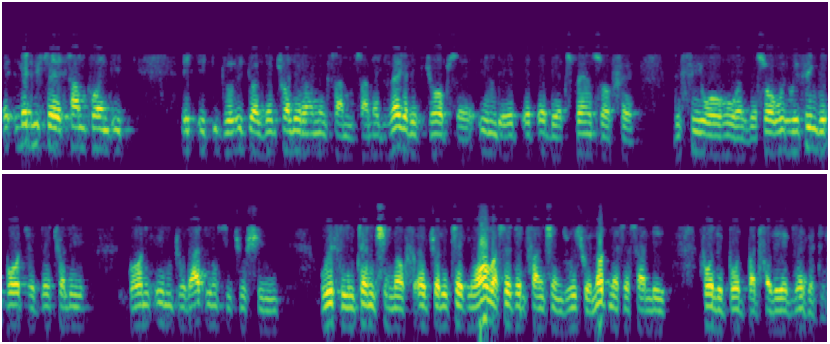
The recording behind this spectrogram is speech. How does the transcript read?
Uh, let me say, at some point, it it, it, it, was actually running some, some executive jobs uh, in the, at, at, the expense of uh, the CEO who was there. So we, we think the board had actually gone into that institution with the intention of actually taking over certain functions which were not necessarily for the board but for the executive.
